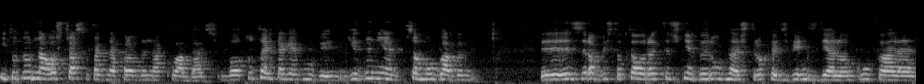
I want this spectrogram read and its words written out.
i tu trudność czasu tak naprawdę nakładać, bo tutaj, tak jak mówię, jedynie co mogłabym y, zrobić, to teoretycznie wyrównać trochę dźwięk z dialogów, ale,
